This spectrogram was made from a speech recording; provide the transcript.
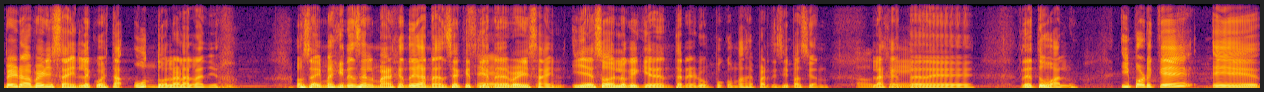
Pero a VeriSign le cuesta un dólar al año. O sea, imagínense el margen de ganancia que Sí. tiene VeriSign y eso es lo que quieren tener un poco más de participación la gente de, de Tuvalu. ¿Y por qué eh,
